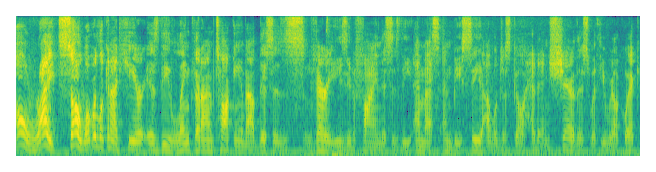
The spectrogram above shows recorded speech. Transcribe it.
All right, so what we're looking at here is the link that I'm talking about. This is very easy to find. This is the MSNBC. I will just go ahead and share this with you real quick.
